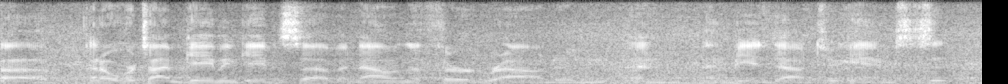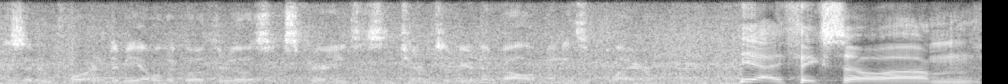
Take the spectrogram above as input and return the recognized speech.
uh, an overtime game in Game Seven, now in the third round, and, and, and being down two games. Is it is it important to be able to go through those experiences in terms of your development as a player? Yeah, I think so. Um,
